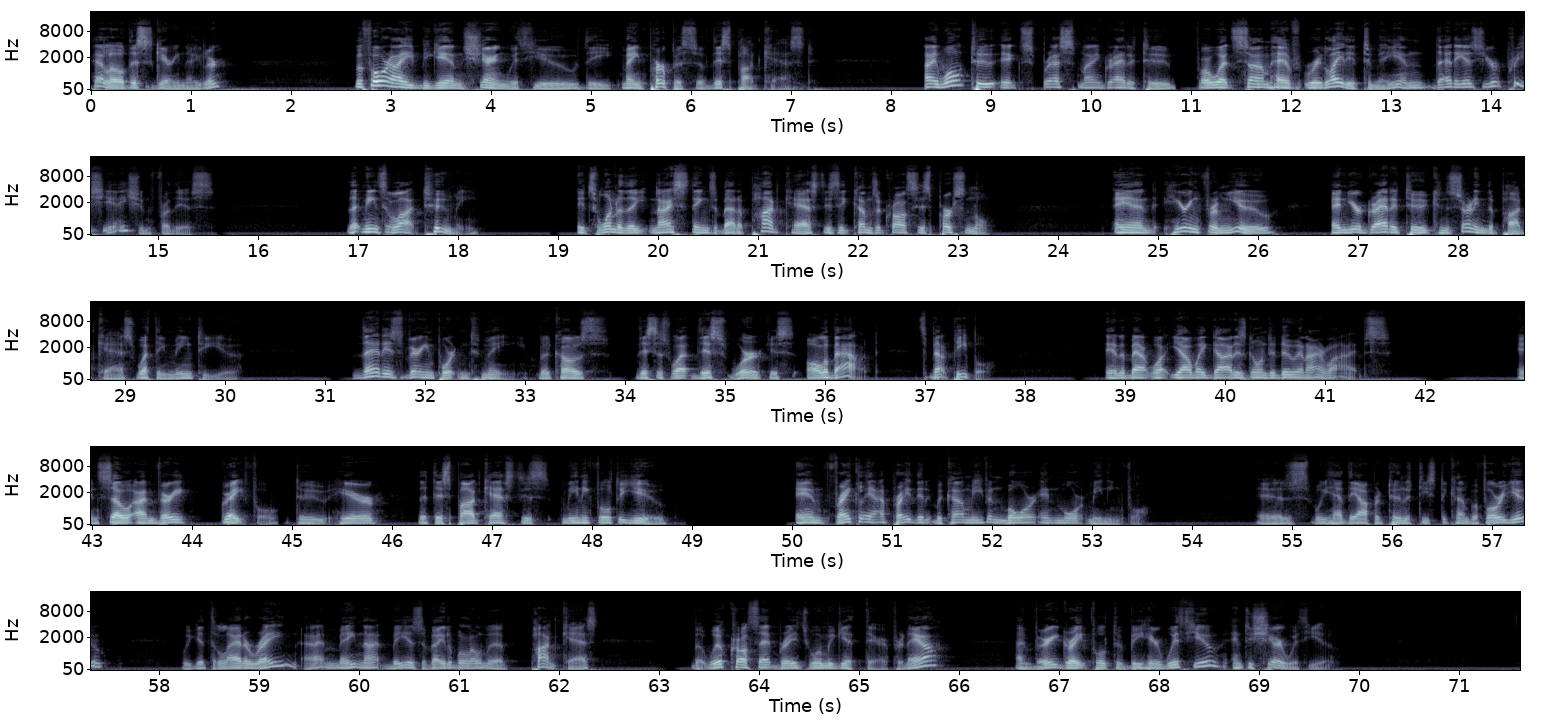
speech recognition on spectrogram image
Hello, this is Gary Naylor. Before I begin sharing with you the main purpose of this podcast, I want to express my gratitude for what some have related to me, and that is your appreciation for this. That means a lot to me. It's one of the nice things about a podcast is it comes across as personal. And hearing from you and your gratitude concerning the podcast, what they mean to you. That is very important to me because this is what this work is all about. It's about people and about what Yahweh God is going to do in our lives. And so I'm very grateful to hear that this podcast is meaningful to you. And frankly, I pray that it become even more and more meaningful as we have the opportunities to come before you. We get the latter rain. I may not be as available on the podcast, but we'll cross that bridge when we get there. For now, I'm very grateful to be here with you and to share with you.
